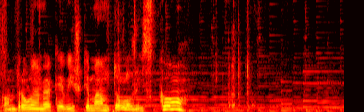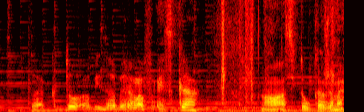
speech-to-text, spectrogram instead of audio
Skontrolujem, akej výške mám to ložisko. Takto, aby zaberala freska. No asi to ukážeme.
